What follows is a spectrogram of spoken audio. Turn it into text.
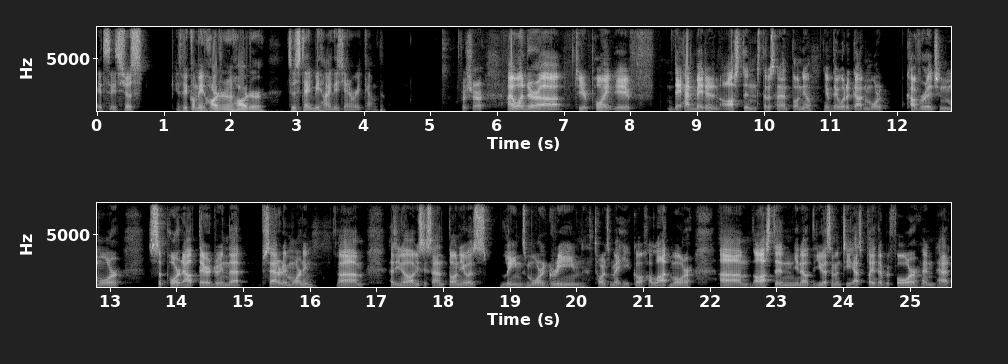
it's it's just it's becoming harder and harder to stand behind this January camp. For sure, I wonder. Uh, to your point, if they had made it in Austin instead of San Antonio, if they would have gotten more coverage and more support out there during that Saturday morning. Um, as you know, obviously San Antonio is leans more green towards Mexico a lot more. Um, Austin, you know, the USMNT has played there before and had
